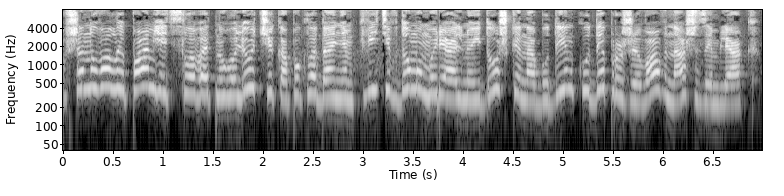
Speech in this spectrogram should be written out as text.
Вшанували пам'ять славетного льотчика покладанням квітів до меморіальної дошки на будинку, де проживав наш земляк.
